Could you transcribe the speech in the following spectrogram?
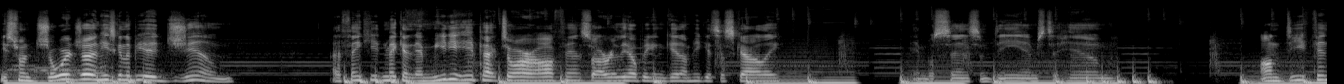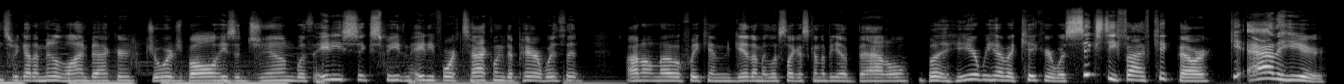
He's from Georgia, and he's going to be a gem. I think he'd make an immediate impact to our offense, so I really hope we can get him. He gets a Scally. And we'll send some DMs to him. On defense, we got a middle linebacker, George Ball. He's a gem with 86 speed and 84 tackling to pair with it. I don't know if we can get him. It looks like it's going to be a battle. But here we have a kicker with 65 kick power. Get out of here.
